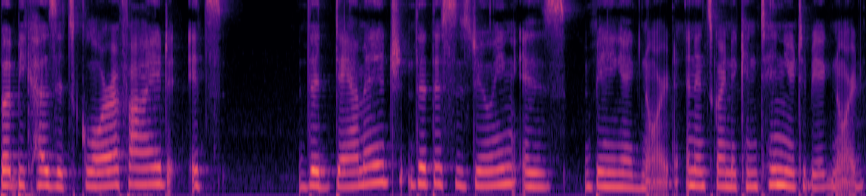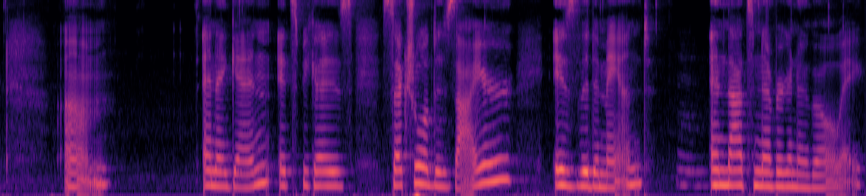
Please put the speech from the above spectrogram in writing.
but because it's glorified, it's the damage that this is doing is being ignored, and it's going to continue to be ignored. Um, and again, it's because sexual desire is the demand, and that's never going to go away.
